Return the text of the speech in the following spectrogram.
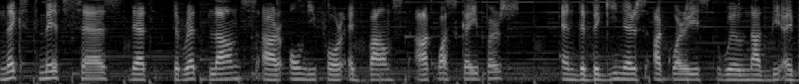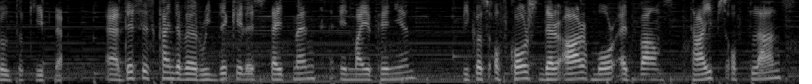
Next myth says that the red plants are only for advanced aquascapers and the beginner's aquarist will not be able to keep them. Uh, this is kind of a ridiculous statement in my opinion because of course there are more advanced types of plants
